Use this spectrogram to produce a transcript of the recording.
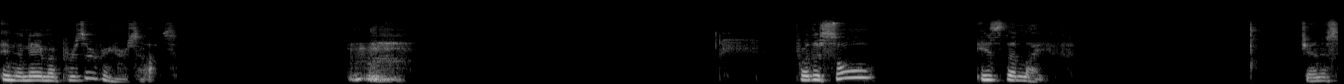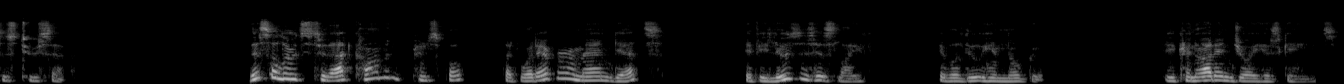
In the name of preserving ourselves. For the soul is the life. Genesis 2 7. This alludes to that common principle that whatever a man gets, if he loses his life, it will do him no good. He cannot enjoy his gains.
